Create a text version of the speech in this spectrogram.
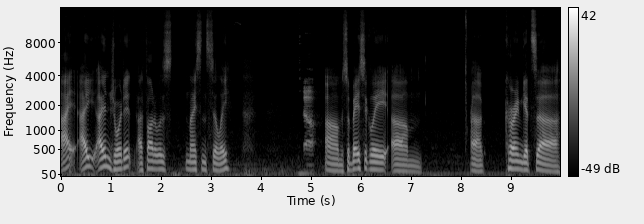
I I I enjoyed it. I thought it was nice and silly. yeah, Um, so basically, um, uh, Coran gets uh,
